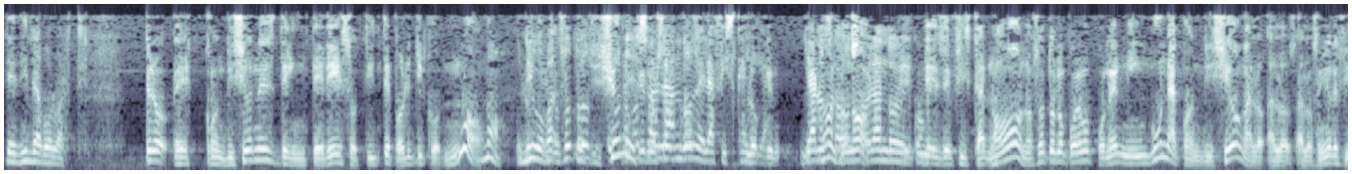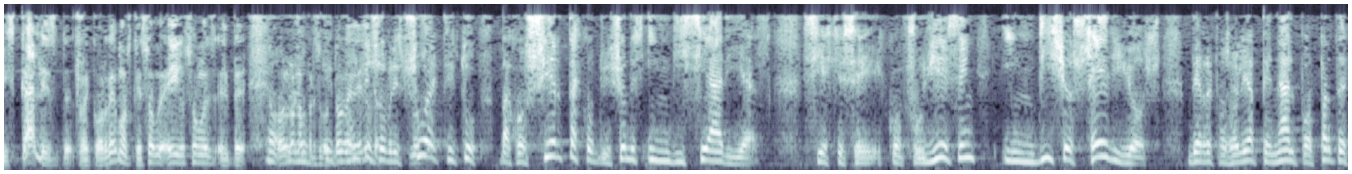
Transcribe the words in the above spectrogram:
de Dina Boluarte. Pero eh, condiciones de interés o tinte político, no. No, digo, nosotros estamos hablando de la fiscalía. ya no, estamos hablando del Congreso. fiscal, no, nosotros no podemos poner ninguna condición a, los, a los señores fiscales. Recordemos que son, ellos son el, órgano presunto sobre su actitud, bajo ciertas condiciones indiciarias, si es que se confluyesen indicios serios de responsabilidad penal por parte,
